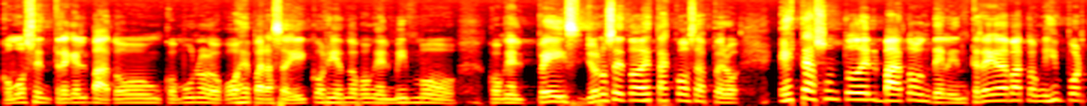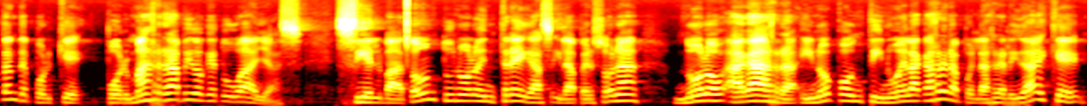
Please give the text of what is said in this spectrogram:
cómo se entrega el batón, cómo uno lo coge para seguir corriendo con el mismo, con el pace. Yo no sé todas estas cosas, pero este asunto del batón, de la entrega de batón, es importante porque por más rápido que tú vayas, si el batón tú no lo entregas y la persona no lo agarra y no continúe la carrera, pues la realidad es que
